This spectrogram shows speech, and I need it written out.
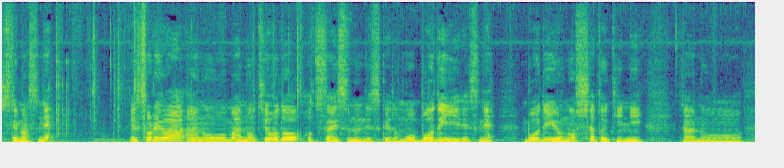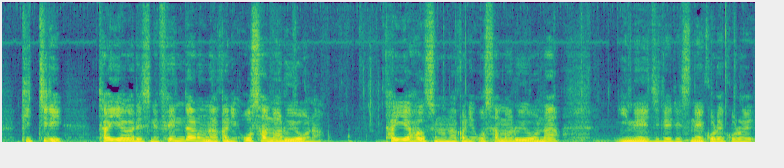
してますね。でそれは、あの、まあ、後ほどお伝えするんですけども、ボディですね。ボディを乗せた時に、あの、きっちりタイヤがですね、フェンダーの中に収まるような、タイヤハウスの中に収まるようなイメージでですね、これこれ、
